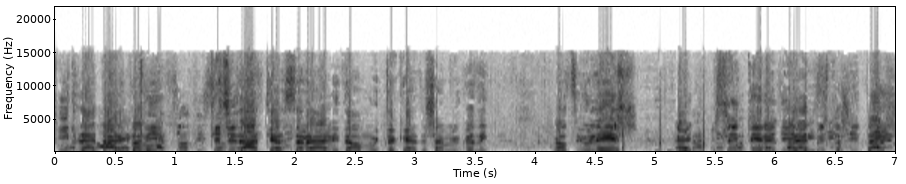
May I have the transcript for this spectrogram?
Itt lehet állítani, kicsit át kell szerelni, de amúgy tökéletesen működik. Az ülés egy, szintén egy életbiztosítás,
